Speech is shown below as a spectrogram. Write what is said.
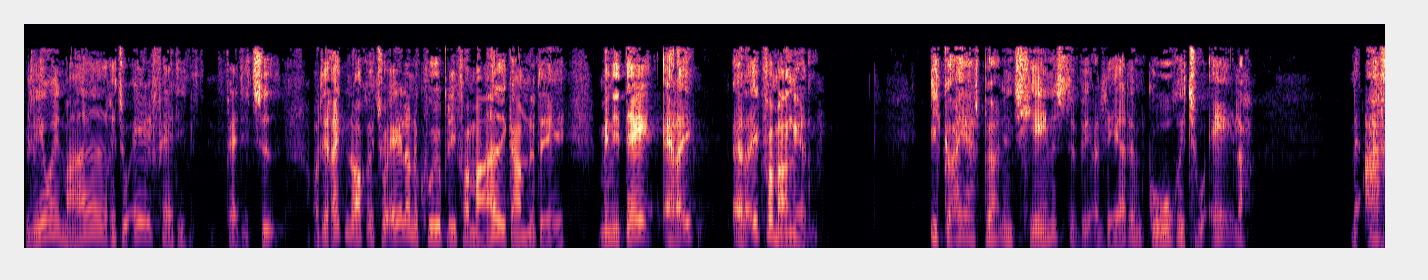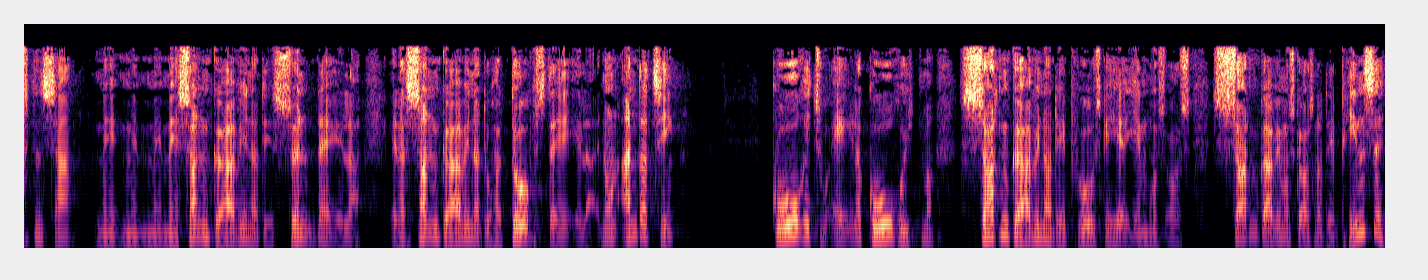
Vi lever i en meget ritualfattig fattig tid. Og det er rigtigt nok, ritualerne kunne jo blive for meget i gamle dage. Men i dag er der ikke, er der ikke for mange af dem. I gør jeres børn en tjeneste ved at lære dem gode ritualer. Med aftensang, med, med, med, med sådan gør vi, når det er søndag, eller, eller sådan gør vi, når du har dåbsdag, eller nogle andre ting. Gode ritualer, gode rytmer. Sådan gør vi, når det er påske her hjemme hos os. Sådan gør vi måske også, når det er pinse.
